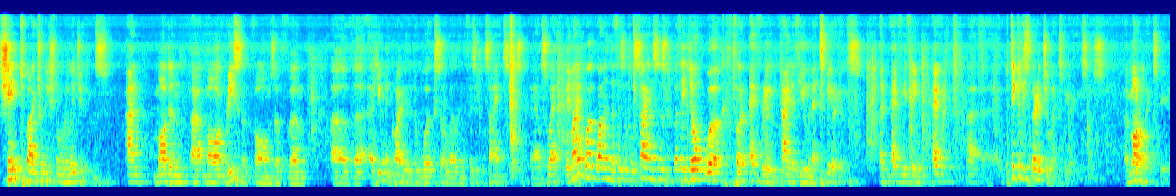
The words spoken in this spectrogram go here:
shaped by traditional religions and modern, uh, more recent forms of, um, of uh, human inquiry that have worked so well in the physical sciences and elsewhere. They might work well in the physical sciences, but they don't work for every kind of human experience and everything, every, uh, particularly spiritual experiences and moral experiences.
